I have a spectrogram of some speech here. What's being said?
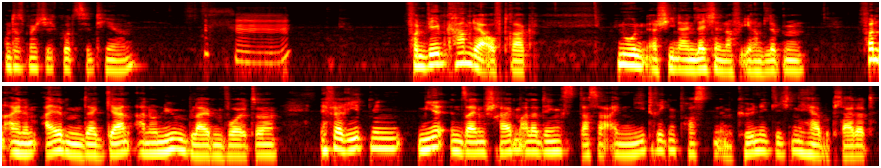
Und das möchte ich kurz zitieren. Mhm. Von wem kam der Auftrag? Nun erschien ein Lächeln auf ihren Lippen. Von einem Alben, der gern anonym bleiben wollte. Er verriet mir in seinem Schreiben allerdings, dass er einen niedrigen Posten im königlichen Heer bekleidet.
